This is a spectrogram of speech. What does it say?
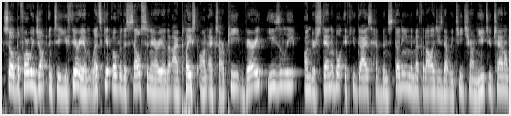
So before we jump into Ethereum, let's get over the sell scenario that I placed on XRP. Very easily understandable if you guys have been studying the methodologies that we teach here on the YouTube channel,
